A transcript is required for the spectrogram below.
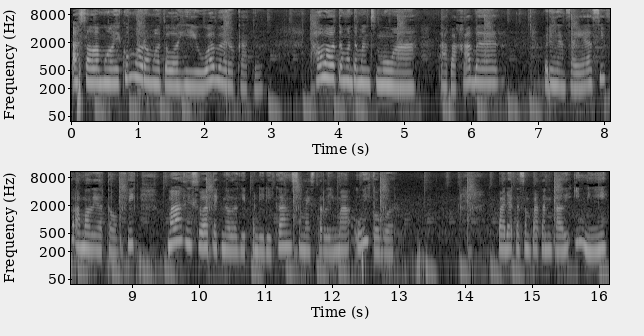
Assalamualaikum warahmatullahi wabarakatuh. Halo teman-teman semua, apa kabar? Dengan saya Sif Amalia Taufik, mahasiswa Teknologi Pendidikan semester 5 UI Bogor. Pada kesempatan kali ini,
